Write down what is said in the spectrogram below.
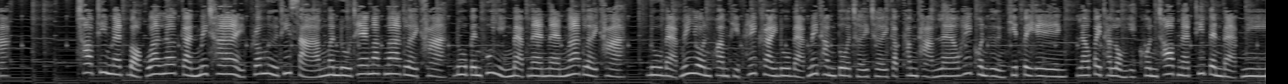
ะ ชอบที่แมทบอกว่าเลิกกันไม่ใช่ เพราะมือที่สามมันดูเท่มากๆเลยค่ะ ดูเป็นผู้หญิงแบบแมนแมนๆมากเลยค่ะ ดูแบบไม่โยนความผิดให้ใครดูแบบไม่ทำตัวเฉยๆกับคำถามแล้วให้คนอื่นคิดไปเอง แล้วไปถล่มอีกคนชอบแมทที่เป็นแบบนี้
